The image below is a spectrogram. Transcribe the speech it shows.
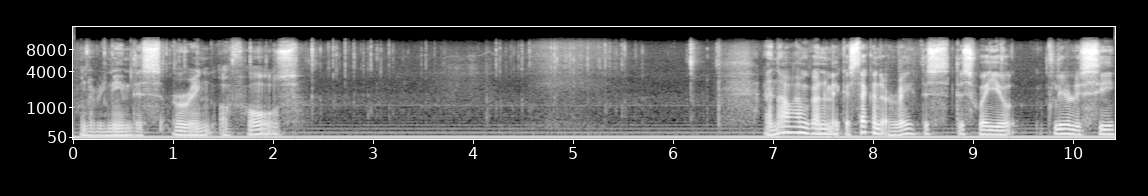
I'm going to rename this ring of holes. And now I'm going to make a second array. This this way you'll clearly see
